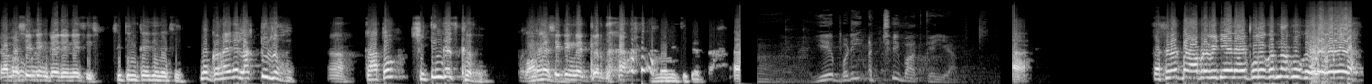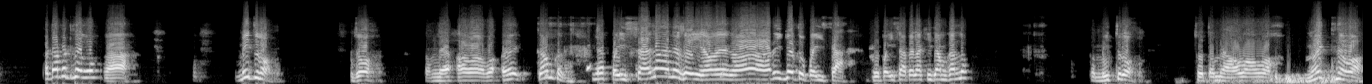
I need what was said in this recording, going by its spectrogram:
તમે સીટિંગ કરી નથી સિટિંગ કરી નથી ને ઘણાને લાગતું જ હશે હા કાં તો સિટિંગ જ કરે અમે સીટિંગ જ કરતા અમે નથી કરતા ये बड़ी अच्छी बात कही आप હા કસરત આપણે વિડીયો ને પૂરો કરી નાખું કે ફટાફટ કરો હા મિત્રો જો તમને કામ કરો. પૈસા ના ને જોઈએ હવે હારી ગયો તું પૈસા. હું પૈસા પેલા ખીચામ કાઢ લો. તો મિત્રો જો તમે આવા આવા નટ નવા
